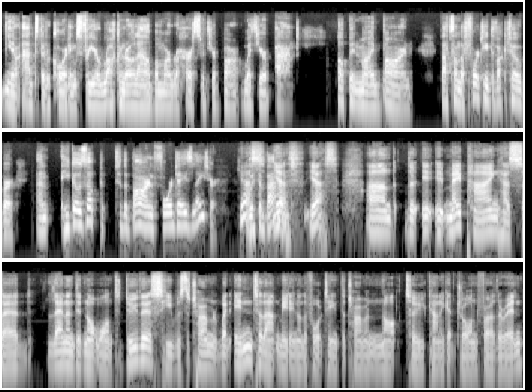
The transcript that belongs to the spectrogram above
you know add to the recordings for your rock and roll album or rehearse with your bar- with your band up in my barn. That's on the 14th of October. And he goes up to the barn four days later. Yes, with the band. Yes, yes. And the, it, it, May Pang has said Lennon did not want to do this. He was determined, went into that meeting on the 14th, determined not to kind of get drawn further in.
